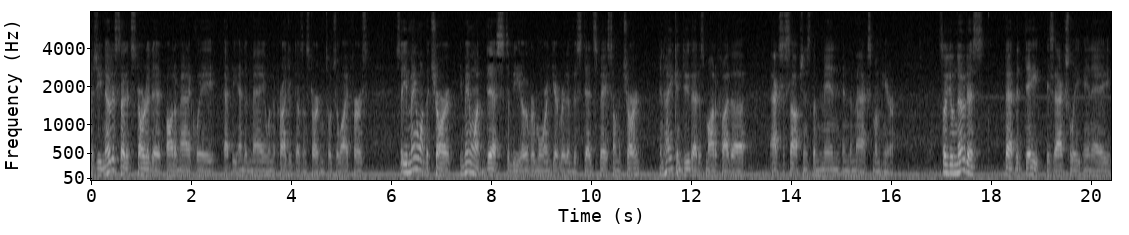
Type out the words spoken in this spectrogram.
is you notice that it started it automatically at the end of May when the project doesn't start until July 1st. So you may want the chart, you may want this to be over more and get rid of this dead space on the chart. And how you can do that is modify the axis options, the min and the maximum here. So you'll notice that the date is actually in a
